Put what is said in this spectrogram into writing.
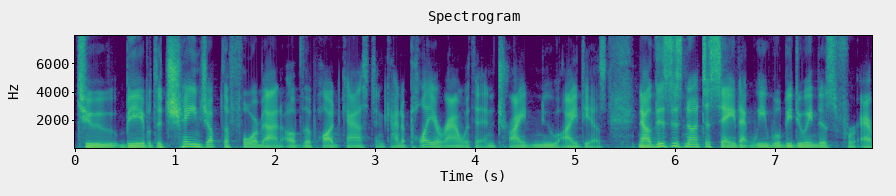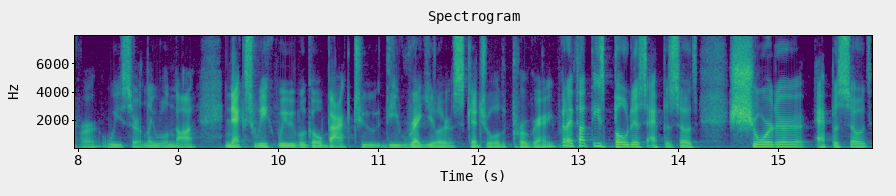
to be able to change up the format of the podcast and kind of play around with it and try new ideas. Now, this is not to say that we will be doing this forever. We certainly will not. Next week, we will go back to the regular scheduled programming. But I thought these bonus episodes, shorter episodes,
